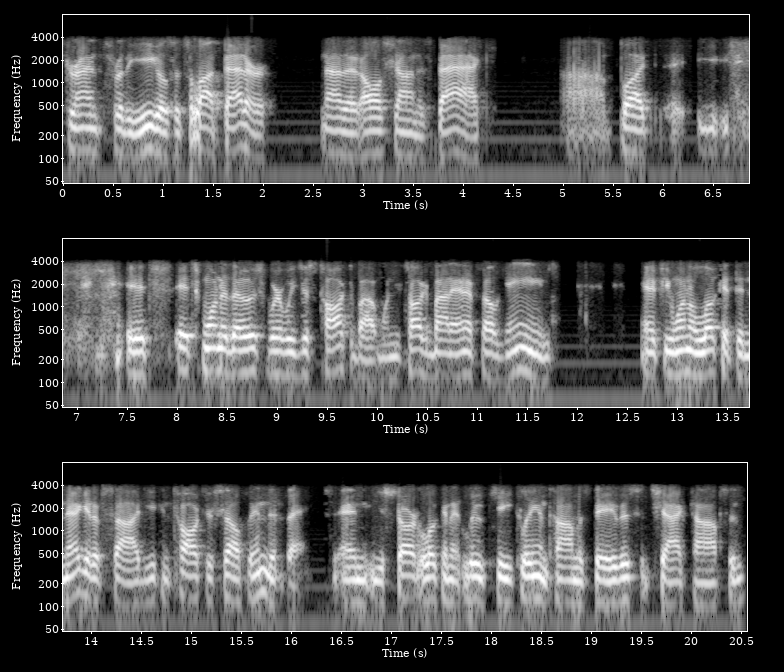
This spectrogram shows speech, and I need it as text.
strength for the Eagles. It's a lot better now that Alshon is back. Uh, but it's it's one of those where we just talked about when you talk about NFL games, and if you want to look at the negative side, you can talk yourself into things and you start looking at Luke Kuechly and Thomas Davis and Shaq Thompson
